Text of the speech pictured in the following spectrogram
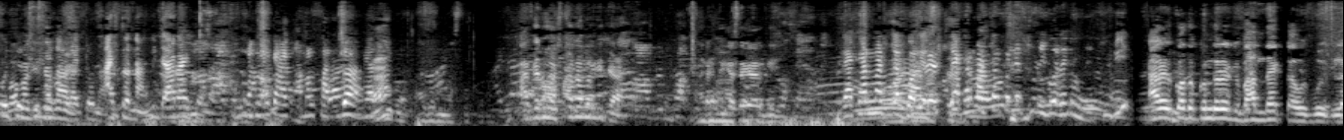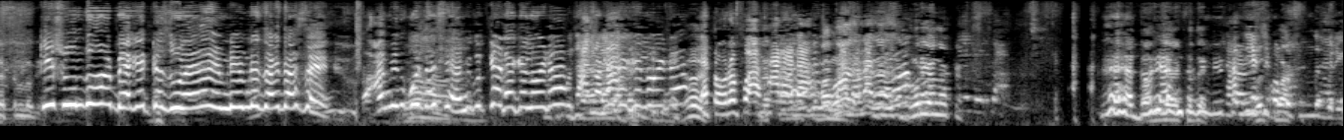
কইতে না আইতো না না আমার আর আগের মাস্টার আবার কিটা? দেখার মাস্টার করে। দেখার মাস্টার করে চুরি করে চুরি? আরে কতক্ষণ ধরে বান্ধে একটা বুঝলি একটা কি সুন্দর ব্যাগ একটা জুড়ে এমনি এমনি যাইতাছে। আমি তো কইতাছি আমি কই কেডা গেল এটা জানো না? গেল এটা এত ওরা হারাডা ধরিয়া না। হ্যাঁ, ধরে আনছে দিল্লি। সাজিয়েছি কত সুন্দর করে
